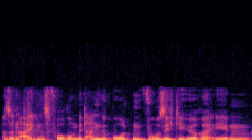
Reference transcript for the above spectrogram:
also ein eigenes Forum mit angeboten, wo sich die Hörer eben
